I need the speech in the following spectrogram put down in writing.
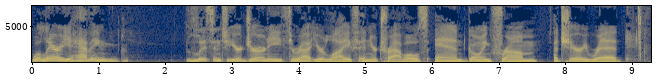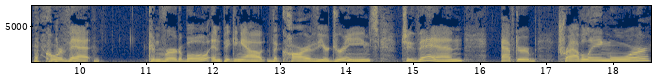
Well, Larry, you having listened to your journey throughout your life and your travels and going from a cherry red Corvette convertible and picking out the car of your dreams to then, after traveling more,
